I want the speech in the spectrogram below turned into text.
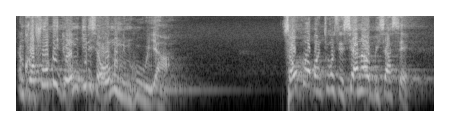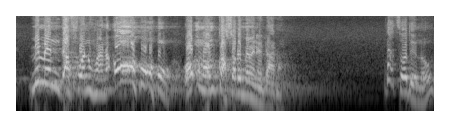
Nkrofo bi de om gidi sɛ wɔn nim who we are. sɛ wokɔ abɔnten wɔ sɛsia na wobisa sɛ meme ndafoɔ no ho ana ɔhoho wɔm na ɔmkɔ asɔre meme ne da no that's all they know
